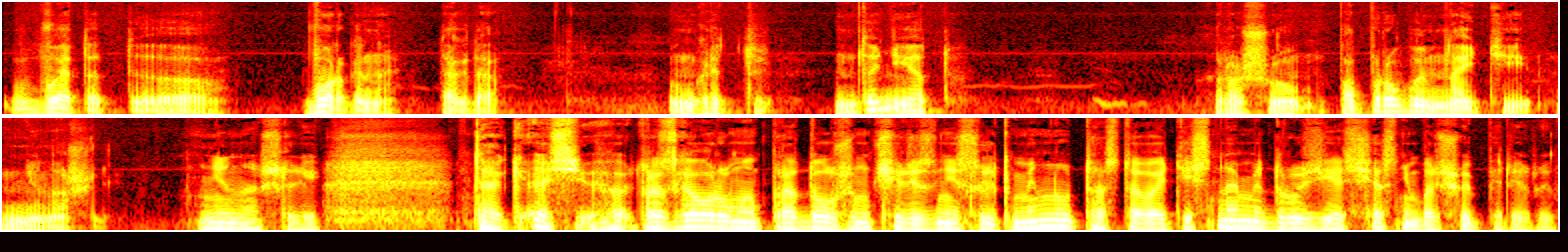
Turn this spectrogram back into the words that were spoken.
в этот, э, в органы тогда. Он говорит, да нет, Хорошо, попробуем найти. Не нашли. Не нашли. Так, э, разговор мы продолжим через несколько минут. Оставайтесь с нами, друзья. Сейчас небольшой перерыв.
